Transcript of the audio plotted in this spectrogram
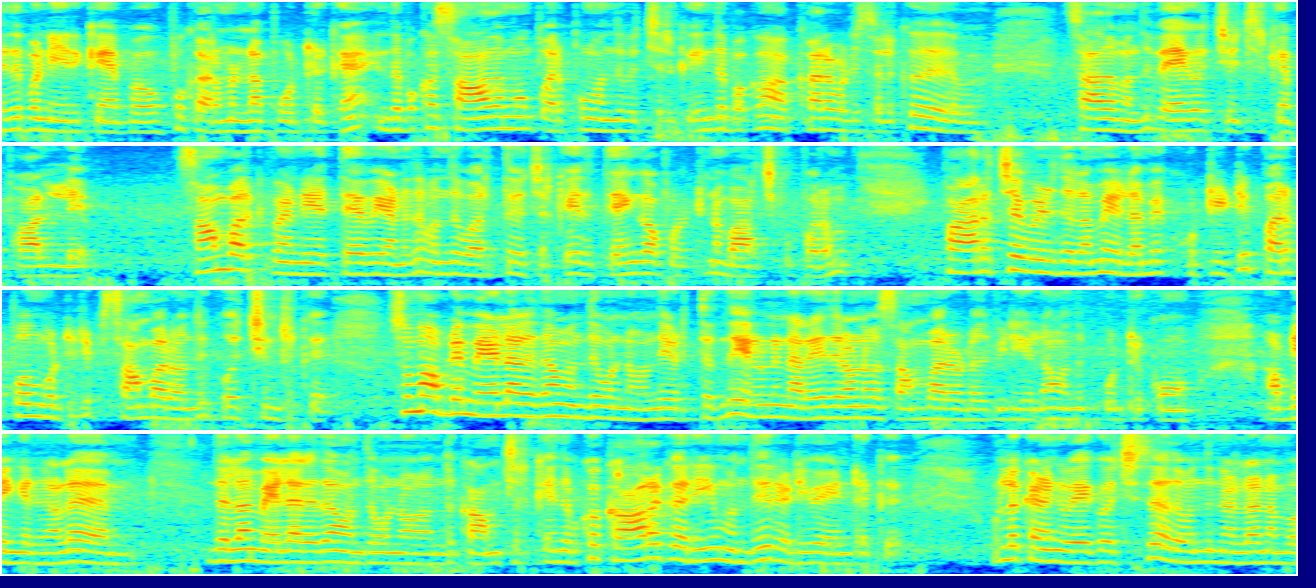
இது பண்ணியிருக்கேன். இப்போ உப்பு காரமெல்லாம் போட்டிருக்கேன். இந்த பக்கம் சாதமும் பருப்பும் வந்து வச்சுருக்கேன். இந்த பக்கம் அக்கார வடிசலுக்கு சாதம் வந்து வேக வச்சு வச்சுருக்கேன் பாலில். சாம்பாருக்கு வேண்டிய தேவையானது வந்து வறுத்து வச்சுருக்கேன். இது தேங்காய் போட்டுட்டு நம்ம அரைச்சிக்க போகிறோம் இப்போ அரைச்ச விழுது எல்லாமே எல்லாமே கொட்டிட்டு பருப்பும் கொட்டிட்டு இப்போ சாம்பார் வந்து கொச்சின்னு சும்மா அப்படியே மேலாக தான் வந்து ஒன்று வந்து எடுத்துருந்து ஏற்கனவே நிறைய தடவை சாம்பாரோட வீடியோலாம் வந்து போட்டிருக்கோம் அப்படிங்கிறதுனால இதெல்லாம் மேலாக தான் வந்து ஒன்று வந்து காமிச்சிருக்கேன். இந்த பக்கம் காரக்கறியும் வந்து ரெடி ஆகிட்டுருக்கு உருளைக்கிழங்கு வேக வச்சுட்டு அதை வந்து நல்லா நம்ம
